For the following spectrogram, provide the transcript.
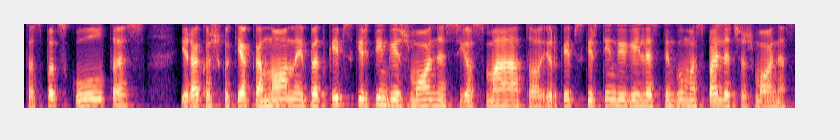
tas pats kultas, yra kažkokie kanonai, bet kaip skirtingai žmonės juos mato ir kaip skirtingai gailestingumas paliečia žmonės.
